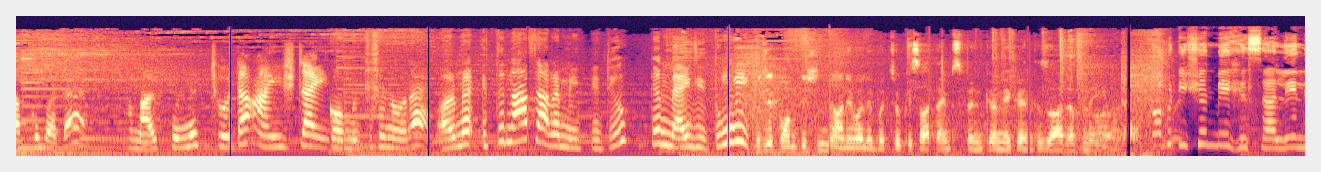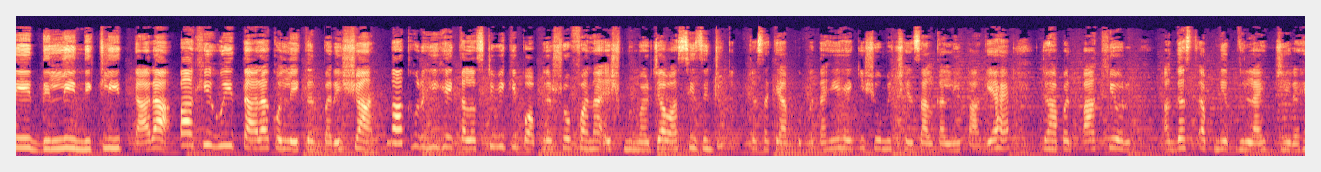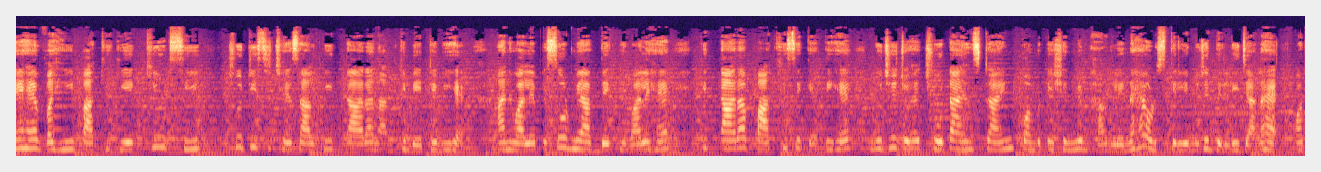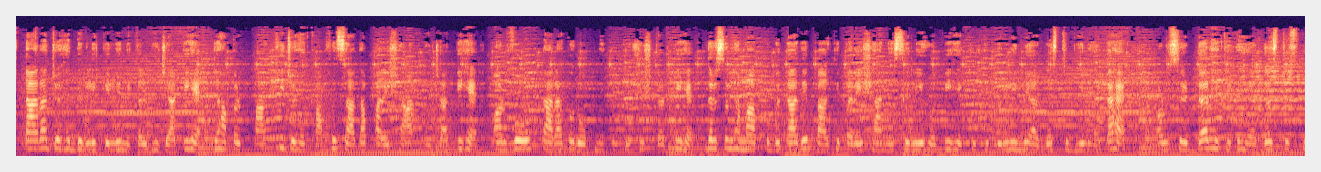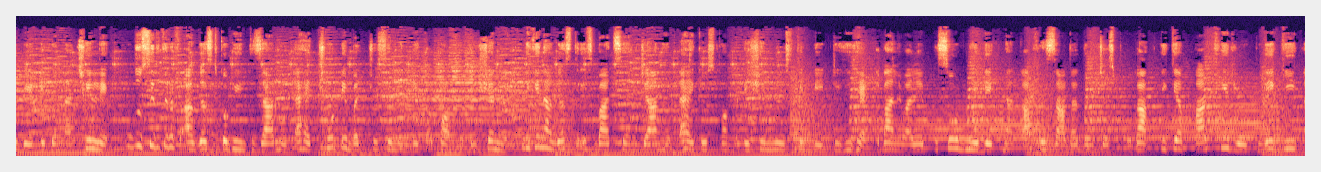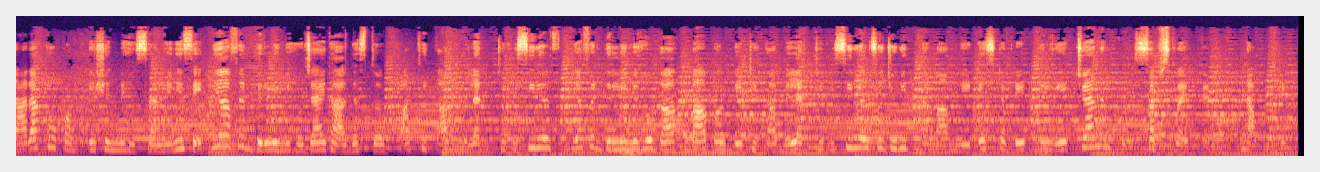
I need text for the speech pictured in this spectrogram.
आपको पता है, हमारे स्कूल में छोटा आइंस्टाइन कंपटीशन हो रहा है और मैं इतना सारा मिल्क पीती हूँ कि मैं जीतूँगी। मुझे कंपटीशन में आने वाले बच्चों के साथ टाइम स्पेंड करने का इंतज़ार अब नहीं हो रहा। कंपटीशन में हिस्सा लेने दिल्ली निकली तारा। पाखी हुई तारा को लेकर परेशान। बात हो रही है कलर्स टीवी की popular show Fanaa Ishq Mein season to जैसा कि आपको पता ही है कि शो में छह साल का लीप आ गया है, जहाँ पर पाखी और अगस्त अपनी अपनी लाइफ जी रहे हैं। वहीं पाखी की एक क्यूट सी, छोटी सी छह साल की तारा नाम की बेटी भी है। आने वाले एपिसोड में आप देखने वाले हैं कि तारा पाखी से कहती है, मुझे जो है छोटा आइंस्टाइन कंपटीशन में भाग लेना है और उसके लिए मुझे दिल्ली जाना है। और तारा जो है दिल्ली के लिए निकल भी जाती है, जहाँ पर पाखी जो है काफ़ी ज़्यादा परेशान हो जाती है और वो तारा को रोकने की कोशिश करती है। दरअसल हम आपको बता दें पाखी परेशानी इसीलिए होती है क्योंकि दिल्ली में अगस्त भी रहता है और उसे डर है कि कहीं अगस्त उसकी बेटी को न छीन ले। दूसरी तरफ़ अगस्त को भी इंतज़ार होता है छोटे बच्चों से मिलने का कॉम्पिटिशन में। लेकिन अगस्त इस बात से अनजान होता है कि उस कॉम्पिटिशन में उसकी बेटी ही है। अब आने वाले एपिसोड में देखना काफ़ी ज़्यादा दिलचस्प होगा कि क्या पाखी रोक लेगी तारा को कॉम्पिटिशन में हिस्सा लेने ऐसी या फिर दिल्ली में हो जाएगा अगस्त और पाखी का मिलन। टीवी सीरियल या फिर दिल्ली में होगा बाप और बेटी का मिलन टीवी सीरियल से जुड़ी तमाम लेटेस्ट अपडेट के लिए चैनल को सब्सक्राइब करें। ना भूलें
